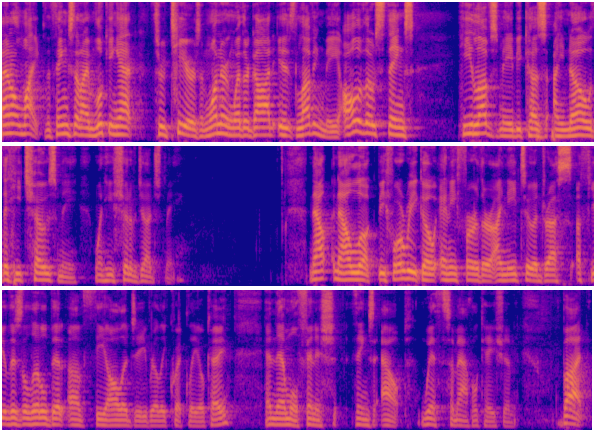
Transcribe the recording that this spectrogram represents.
I don't like, the things that I'm looking at through tears and wondering whether God is loving me. All of those things, He loves me because I know that He chose me when He should have judged me. Now, now look, before we go any further, I need to address a few, there's a little bit of theology really quickly, okay? And then we'll finish things out with some application. But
